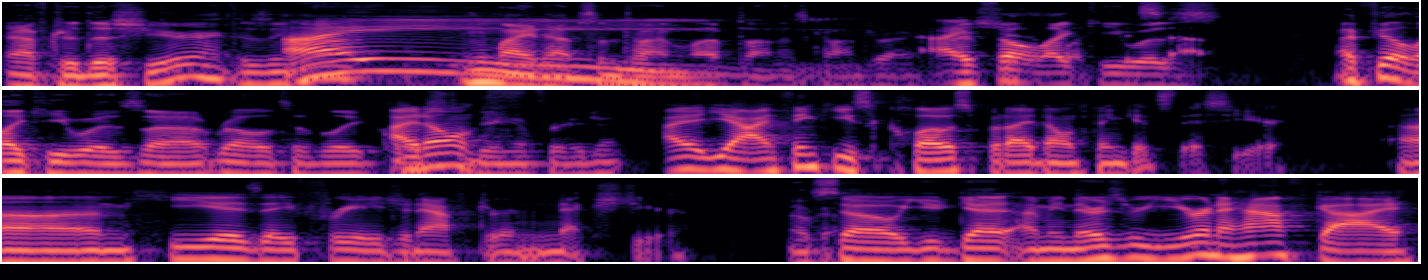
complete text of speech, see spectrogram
after this year. Is he? Not? I he might have some time left on his contract. I I, felt like he this was. I felt like he was uh, relatively close I don't to being a free agent. I yeah, I think he's close, but I don't think it's this year. Um, he is a free agent after next year. Okay. So you'd get, I mean, there's your year and a half guy.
